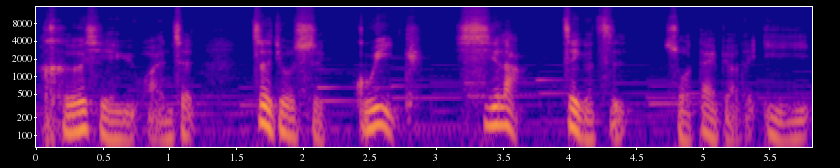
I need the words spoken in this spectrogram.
和谐与完整。这就是 Greek 希腊这个字所代表的意义。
